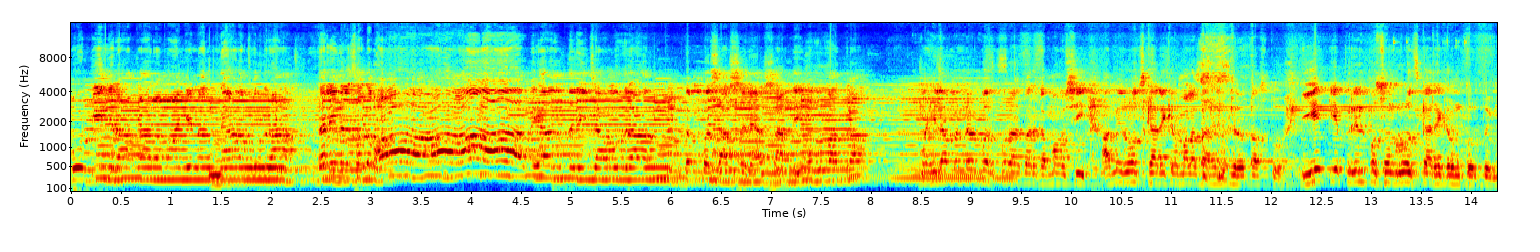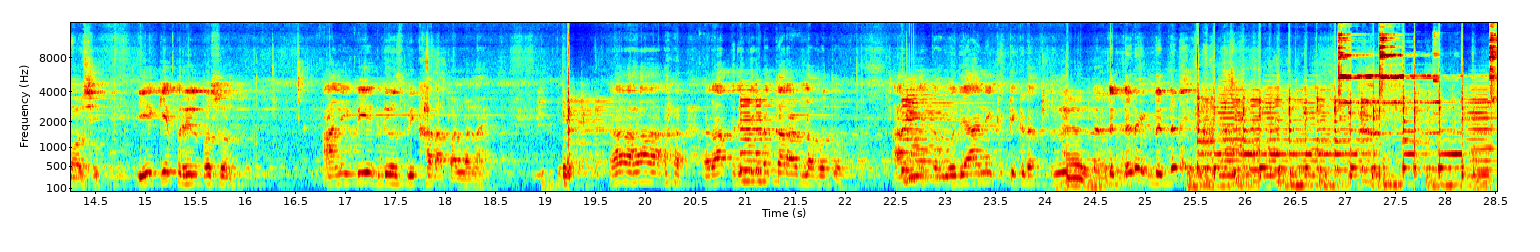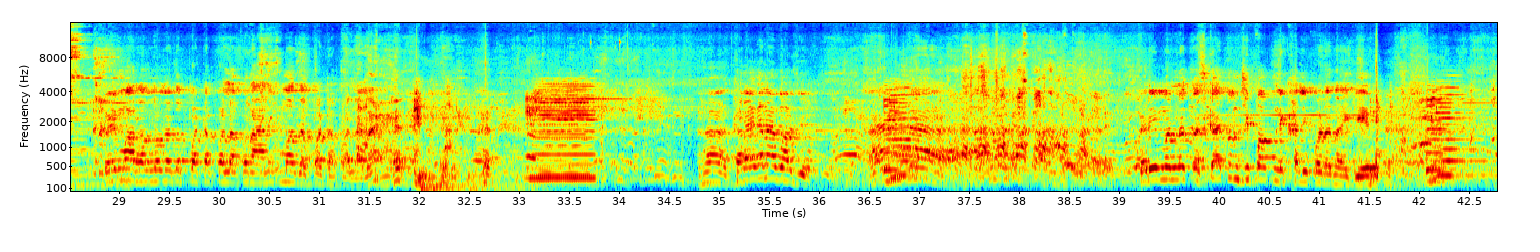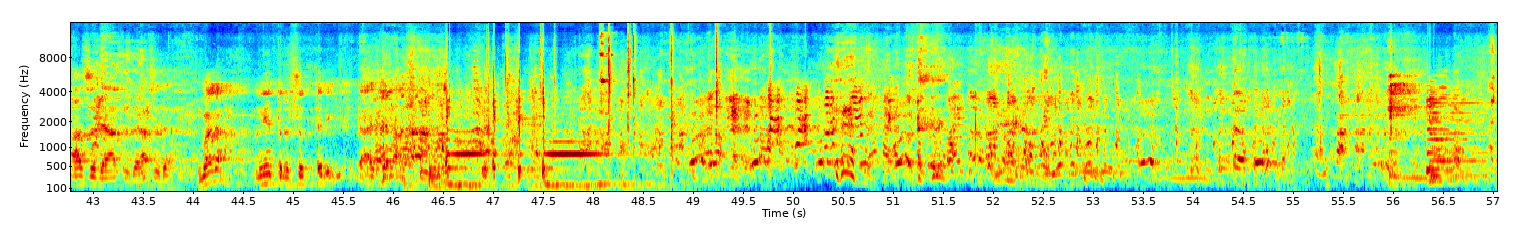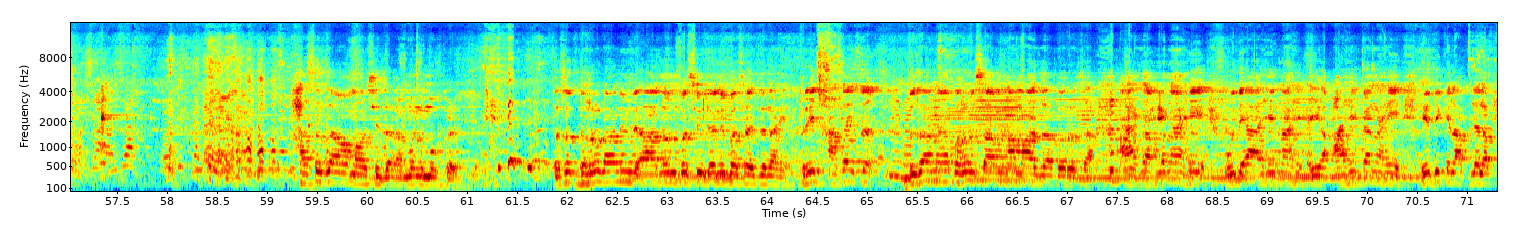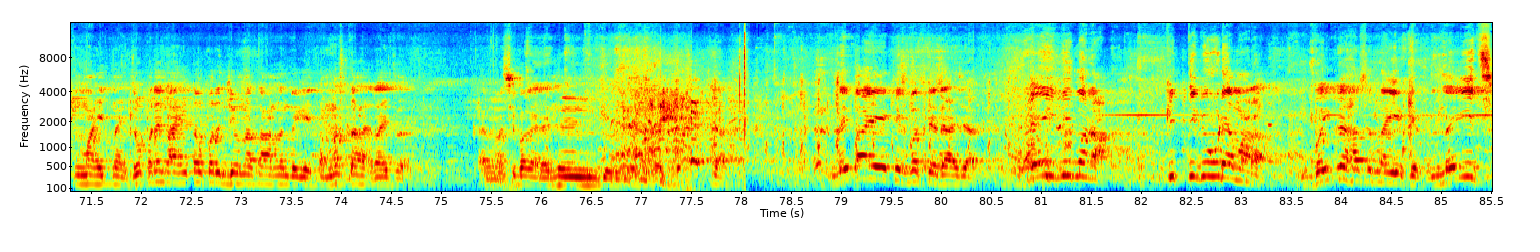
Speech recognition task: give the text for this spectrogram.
कोटी निराकार मागेल ज्ञान मुद्रा दरिद्र मुद्रा दंबशास्त्र्या शांती मात्रा. महिला मंडळ भरपूर आहे बरं का मावशी. आम्ही रोज कार्यक्रमाला बाहेर फिरत असतो. एक एप्रिलपासून रोज कार्यक्रम करतोय मावशी. एक एप्रिलपासून. आणि बी एक दिवस बी खाडा पडला नाही. हा हा. रात्री तिकडं कराडला होतो. आणि उद्या आणि तिकडं. काही महाराज लोकांचा पटा पडला पण अनेक माझा पटा पडला ना. हा खरं का ना भाऊजी? तरी म्हणलं कस काय तुमची पापणी खाली पड नाही की? असू द्या असू द्या असू द्या. बघा नेत्र सुख तरी काय त्याला you. हसत जावा मावशी जरा मन मोकळ. तसं धरून आणून आणून बसविल्याने बसायचं नाही. फ्रेश हसायचं. तुझा ना भरोसा ना माझा भरोसा. आज आपण आहे उद्या आहे नाही आहे का नाही हे देखील आपल्याला माहीत नाही. जोपर्यंत आहे तोपर्यंत जीवनाचा आनंद घ्यायचा. मस्त राहायचं. काय माशी बघायला बाय एक एक बसते त्याच्यात लई बी मारा. किती बी उड्या मारा. बैक हसत नाही एक एक. लईच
